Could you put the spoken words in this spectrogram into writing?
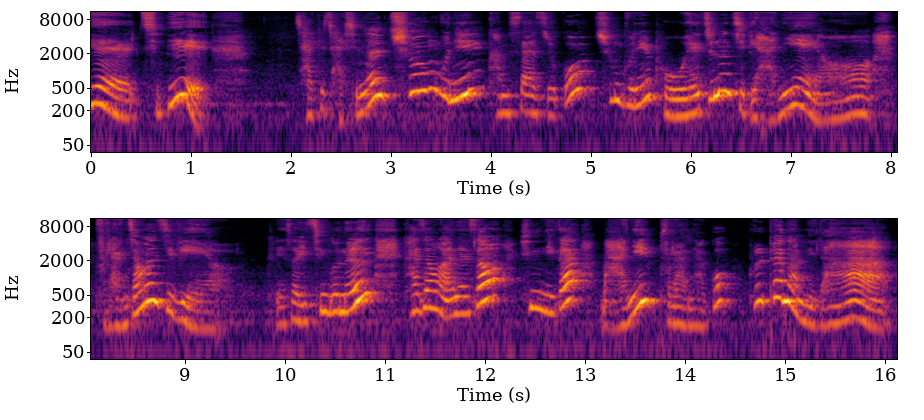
예, 집이 자기 자신을 충분히 감싸주고 충분히 보호해주는 집이 아니에요. 불안정한 집이에요. 그래서 이 친구는 가정 안에서 심리가 많이 불안하고 불편합니다.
